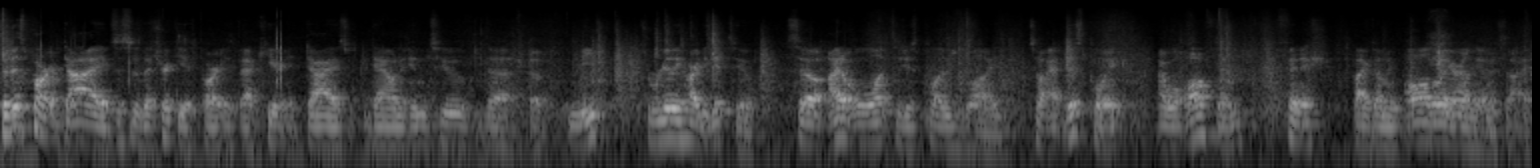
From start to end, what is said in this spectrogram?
So this part dives, this is the trickiest part, is back here. It dives down into the, the meat. It's really hard to get to. So I don't want to just plunge blind. So at this point, I will often finish by gumming all the way around the other side.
